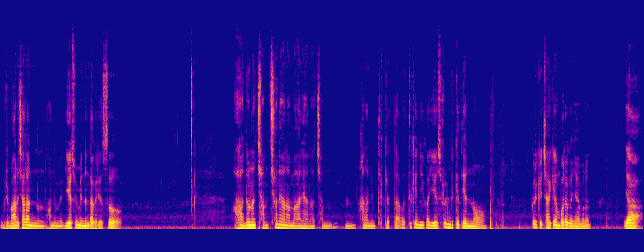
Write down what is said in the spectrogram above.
우리 말을 잘하는 하는 예수 믿는다 그래서 아 너는 참 천에 하나 만에 하나 참 음, 하나님 택했다. 어떻게 네가 예수를 믿게 됐노? 그렇게 자기가 뭐라 그러냐면은 야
